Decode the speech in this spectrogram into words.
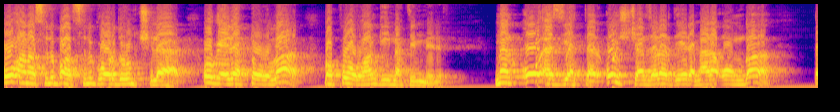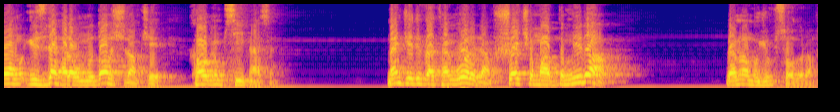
o anasını, bacısını qoruduğum kişilər, o qeyrətli oğullar, bax bu oğlanın qiymətini verir. Mən o əziyyətlər, o işgəncələr deyirəm hələ onda, on, yüzdə hələ onu danışıram ki, xalqın psixməsin. Mən gedib vətən qoruyuram, Şuşa kimi addımlayıram və mən bugün pis oluram.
